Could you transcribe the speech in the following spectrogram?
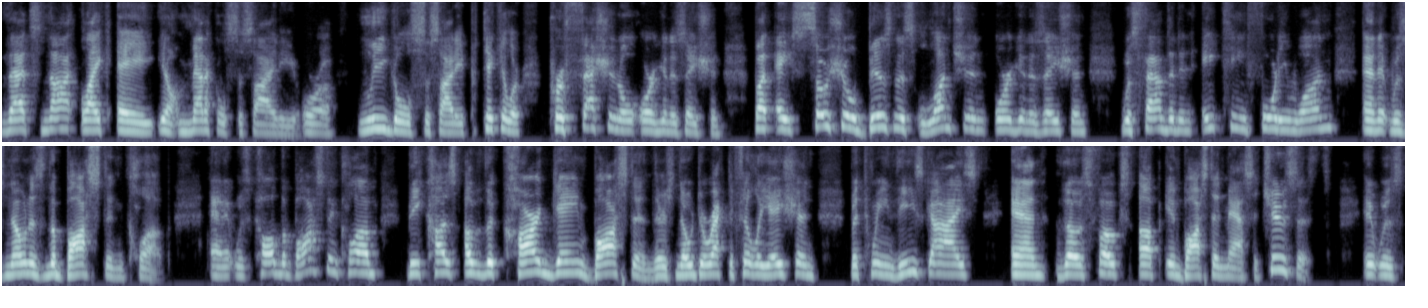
that's not like a you know medical society or a legal society, a particular professional organization, but a social business luncheon organization was founded in 1841 and it was known as the Boston Club. And it was called the Boston Club because of the card game Boston. There's no direct affiliation between these guys and those folks up in Boston, Massachusetts. It was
